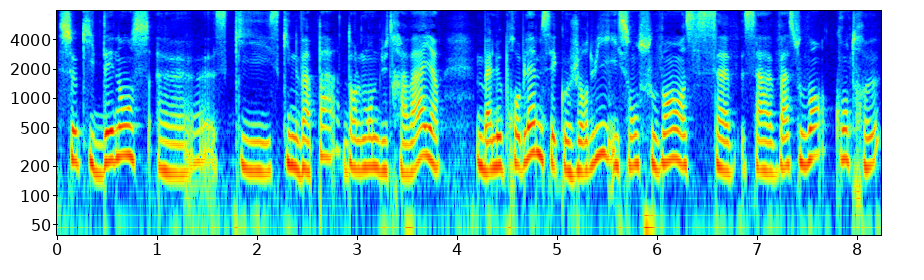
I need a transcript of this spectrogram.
ceux qui dénoncent euh, ce, qui, ne va pas dans le monde du travail, bah, le problème, c'est qu'aujourd'hui, ils sont souvent, ça, ça va souvent contre eux.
